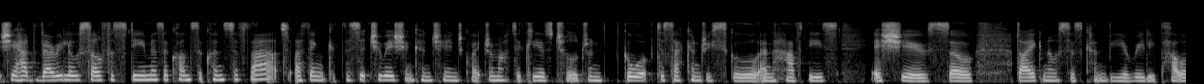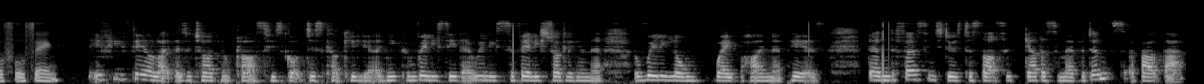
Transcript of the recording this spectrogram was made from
she had very low self esteem as a consequence of that. I think the situation can change quite dramatically as children go up to secondary school and have these issues. So, diagnosis can be a really powerful thing if you feel like there's a child in your class who's got dyscalculia and you can really see they're really severely struggling and they're a really long way behind their peers, then the first thing to do is to start to gather some evidence about that.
